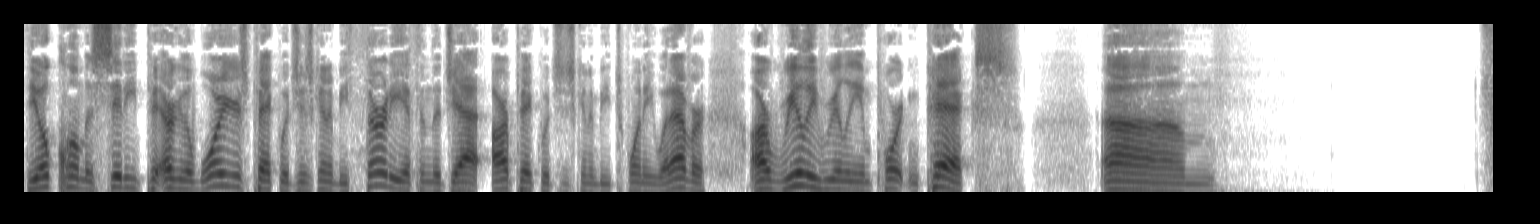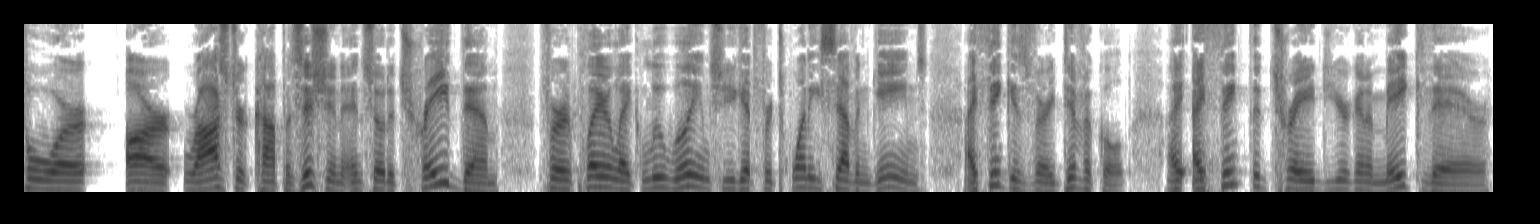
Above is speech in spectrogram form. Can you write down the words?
the Oklahoma City or the Warriors pick, which is going to be 30th, and the Jet, our pick, which is going to be 20, whatever, are really really important picks. Um, for our roster composition. And so to trade them for a player like Lou Williams, who you get for 27 games, I think is very difficult. I, I think the trade you're going to make there,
